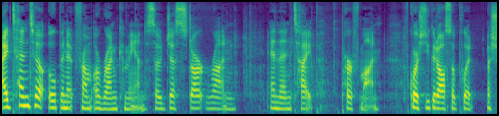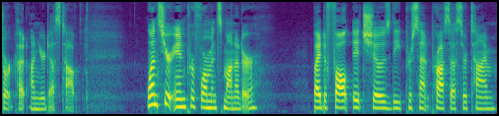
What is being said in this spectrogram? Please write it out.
I tend to open it from a run command, so just start run and then type perfmon. Of course, you could also put a shortcut on your desktop. Once you're in Performance Monitor, by default, it shows the percent processor time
